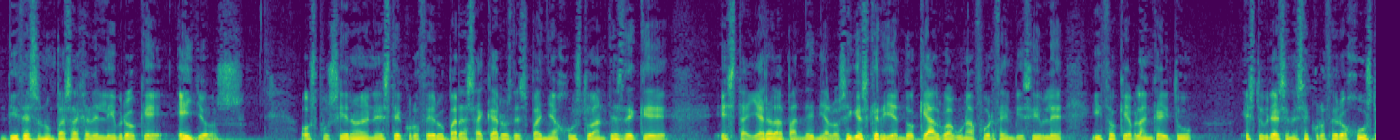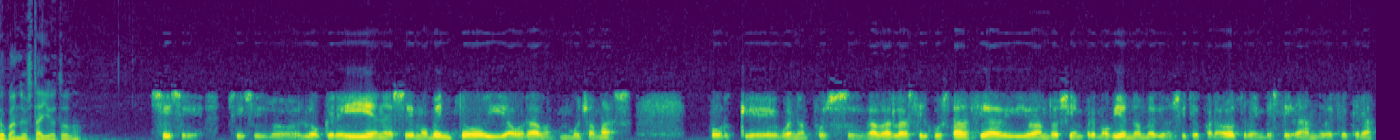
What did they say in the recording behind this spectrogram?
Dices en un pasaje del libro que ellos os pusieron en este crucero para sacaros de España justo antes de que estallara la pandemia. ¿Lo sigues creyendo que algo, alguna fuerza invisible hizo que Blanca y tú estuvierais en ese crucero justo cuando estalló todo? Sí, sí, sí, sí, lo, creí en ese momento y ahora mucho más porque, bueno, pues dadas las circunstancias y yo ando siempre moviéndome de un sitio para otro, investigando, etcétera,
